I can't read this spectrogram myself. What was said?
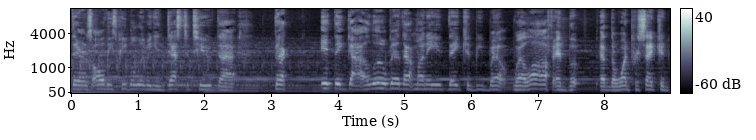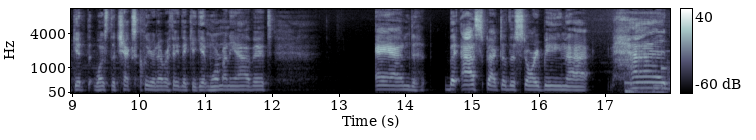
there's all these people living in destitute that that if they got a little bit of that money, they could be well well off, and the and the one percent could get once the checks clear and everything, they could get more money out of it. And the aspect of the story being that had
